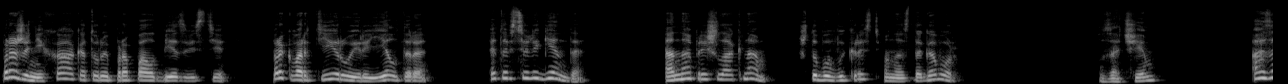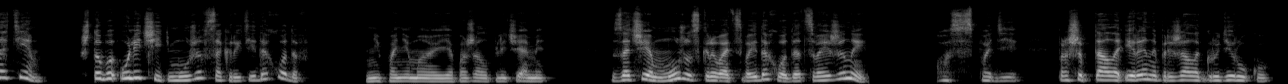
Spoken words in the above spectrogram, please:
Про жениха, который пропал без вести, про квартиру и риэлтора. Это все легенда. Она пришла к нам, чтобы выкрасть у нас договор». «Зачем?» «А затем, чтобы уличить мужа в сокрытии доходов». «Не понимаю», — я пожал плечами. Зачем мужу скрывать свои доходы от своей жены? «Господи!» – прошептала Ирена и прижала к груди руку.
